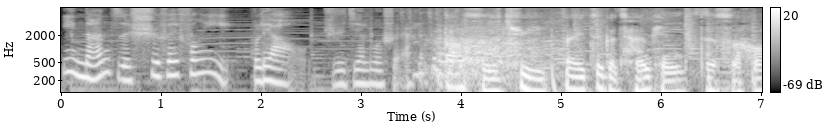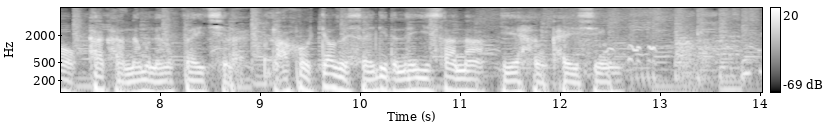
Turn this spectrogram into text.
一男子试飞风翼，不料直接落水啊！当时去飞这个产品的时候，看看能不能飞起来，然后掉在水里的那一刹那，也很开心。其实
